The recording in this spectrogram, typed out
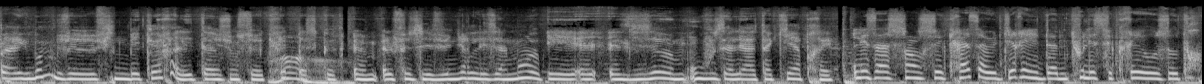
Par exemple, Josephine Baker, elle était agent secrète Ah. parce que euh, elle faisait venir les Allemands et elle, elle disait euh, où vous allez attaquer après. Les agents secrets, ça veut dire qu'ils donnent tous les secrets aux autres.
